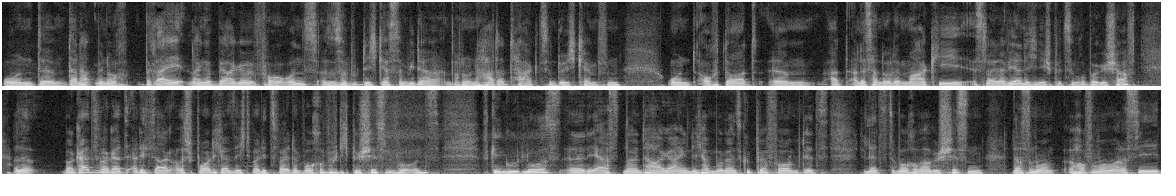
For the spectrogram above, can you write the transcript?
Und ähm, dann hatten wir noch drei lange Berge vor uns. Also es war wirklich gestern wieder einfach nur ein harter Tag zum Durchkämpfen. Und auch dort ähm, hat Alessandro De Marchi es leider wieder nicht in die Spitzengruppe geschafft. Also man kann es mal ganz ehrlich sagen, aus sportlicher Sicht war die zweite Woche wirklich beschissen für uns. Es ging gut los, äh, die ersten neun Tage eigentlich haben wir ganz gut performt. Jetzt die letzte Woche war beschissen. Lassen wir, hoffen wir mal, dass die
